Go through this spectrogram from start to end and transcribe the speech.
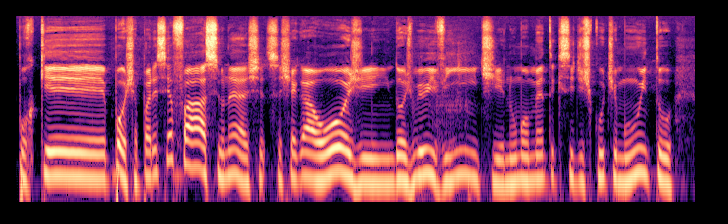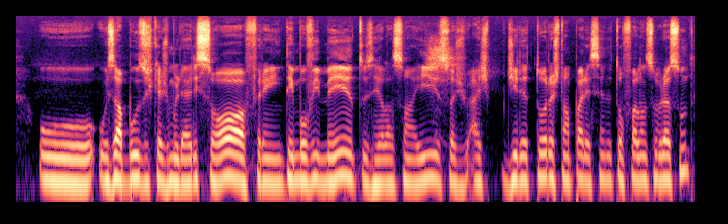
Porque, poxa, parecia fácil, né? Você chegar hoje, em 2020, num momento em que se discute muito o- os abusos que as mulheres sofrem, tem movimentos em relação a isso, as, as diretoras estão aparecendo e estão falando sobre o assunto,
